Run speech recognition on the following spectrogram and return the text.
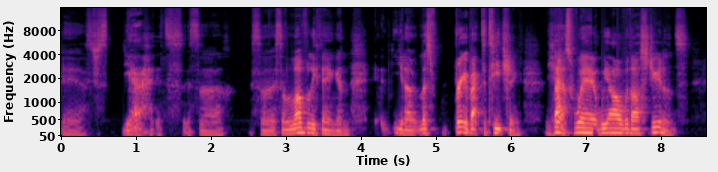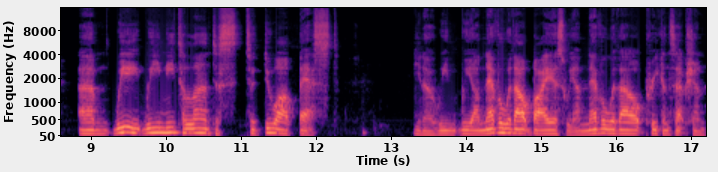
yeah, it's just yeah, it's it's a it's a, it's a lovely thing, and you know, let's bring it back to teaching. Yeah. That's where we are with our students. Um, we we need to learn to to do our best. You know, we we are never without bias. We are never without preconception,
